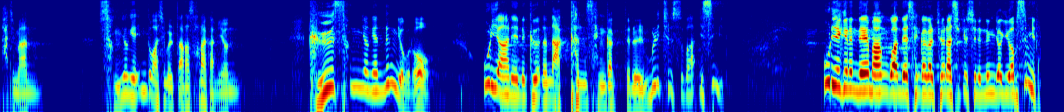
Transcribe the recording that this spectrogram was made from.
하지만 성령의 인도하심을 따라 살아가면 그 성령의 능력으로 우리 안에 있는 그런 악한 생각들을 물리칠 수가 있습니다. 우리에게는 내 마음과 내 생각을 변화시킬 수 있는 능력이 없습니다.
